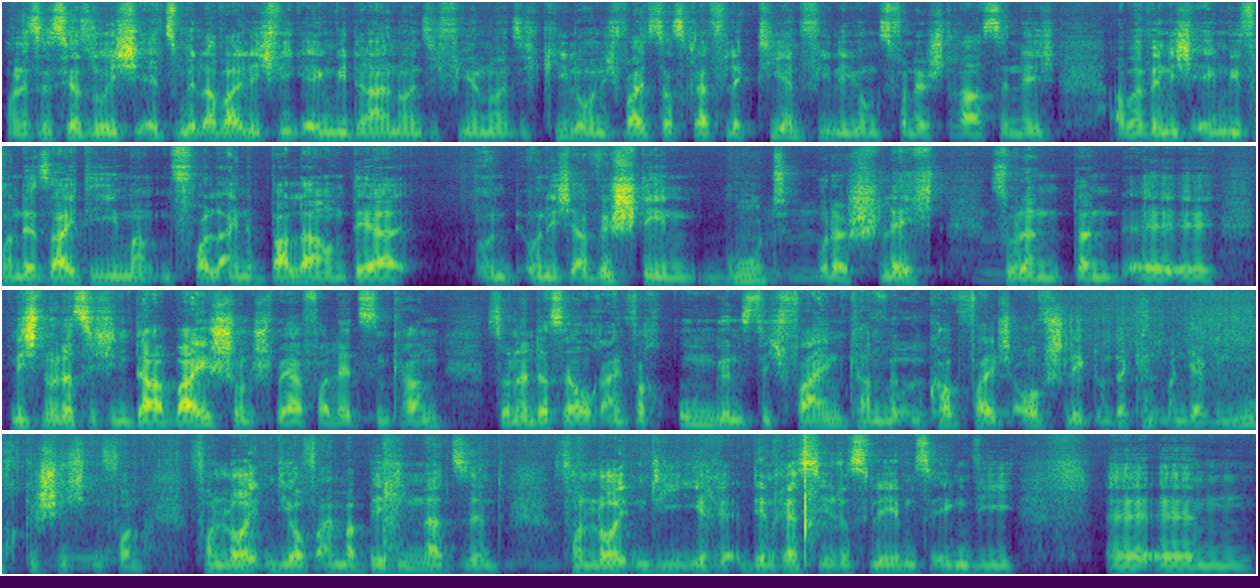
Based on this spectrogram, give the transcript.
Und es ist ja so, ich jetzt mittlerweile, ich wiege irgendwie 93, 94 Kilo und ich weiß, das reflektieren viele Jungs von der Straße nicht. Aber wenn ich irgendwie von der Seite jemanden voll eine Baller und der und, und ich erwische den gut oder schlecht, so dann, dann äh, äh, nicht nur, dass ich ihn dabei schon schwer verletzen kann, sondern dass er auch einfach ungünstig fallen kann, mit dem Kopf falsch aufschlägt. Und da kennt man ja genug Geschichten von, von Leuten, die auf einmal behindert sind, von Leuten, die ihre, den Rest ihres Lebens irgendwie, äh, ähm,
